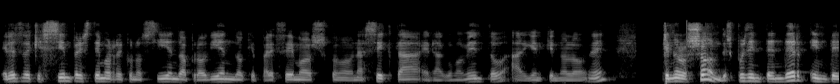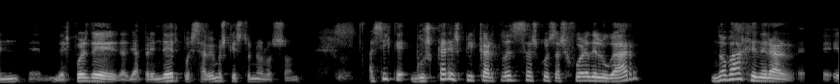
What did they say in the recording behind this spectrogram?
el hecho de que siempre estemos reconociendo, aplaudiendo que parecemos como una secta en algún momento, alguien que no lo, ¿eh? que no lo son. Después de entender, después de, aprender, pues sabemos que esto no lo son. Así que buscar explicar todas esas cosas fuera de lugar no va a generar eh,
